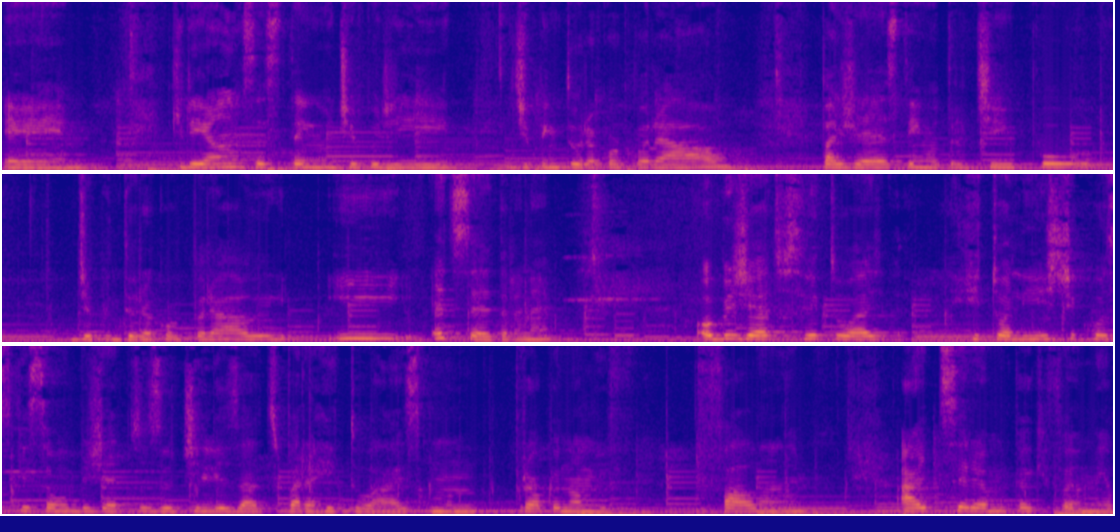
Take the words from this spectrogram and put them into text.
é, crianças têm um tipo de, de pintura corporal, pajés têm outro tipo, de pintura corporal e, e etc, né? Objetos ritualísticos, que são objetos utilizados para rituais, como o próprio nome fala, né? Arte cerâmica, que foi a minha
